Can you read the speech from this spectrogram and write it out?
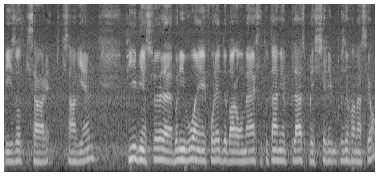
les autres qui s'en viennent. Puis bien sûr, abonnez-vous à l'infolette de Baron Max. C'est tout le temps à place pour chercher plus d'informations.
